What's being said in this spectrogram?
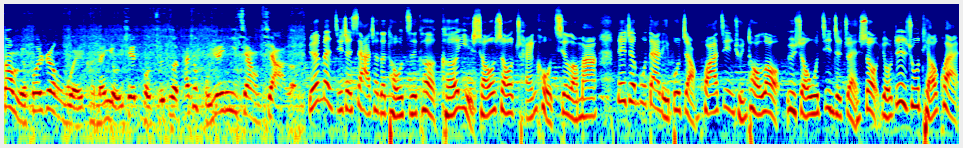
那我们也会认为可能有一些投资客他就不愿意降价了。原本急着下车的投资客可以收收喘口气了吗？内政部代理部长花敬群透露，预售屋禁止转售有日出条款，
